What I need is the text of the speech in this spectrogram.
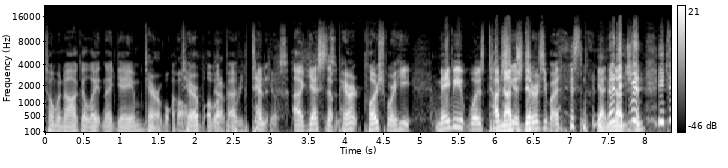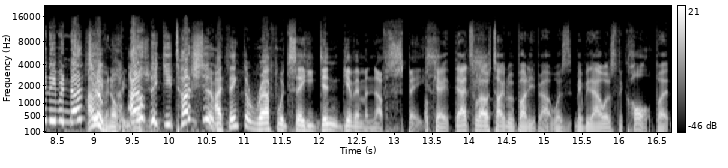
Tominaga late in that game? Terrible A call. terrible. Yeah, a, a ridiculous. I guess an apparent push where he maybe was touching his Nudged him? jersey by this. Yeah, nudged even- him. He didn't even nudge I don't him. even know if he I don't him. think he touched him. I think the ref would say he didn't give him enough space. okay, that's what I was talking to a buddy about. Was maybe that was the call, but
